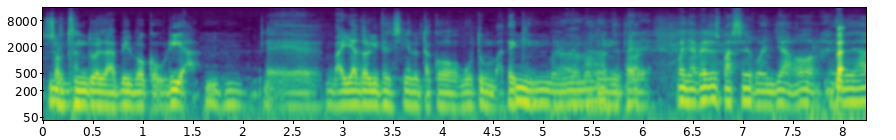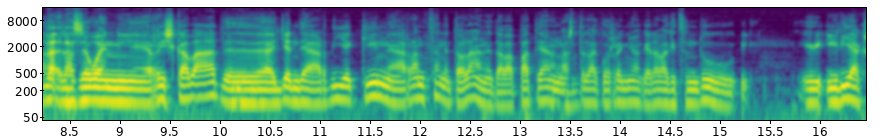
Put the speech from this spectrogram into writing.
sortzen duela Bilboko uria. Mm -hmm. e, doliten sinatutako gutun batekin. Mm, baina, baina berez bazegoen ja hor. Ba, jendea... Ba, ba, zegoen erriska bat, mm. jendea ardiekin, arrantzan eta holan, eta bapatean mm. gaztelako erreinuak erabakitzen du iriak,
